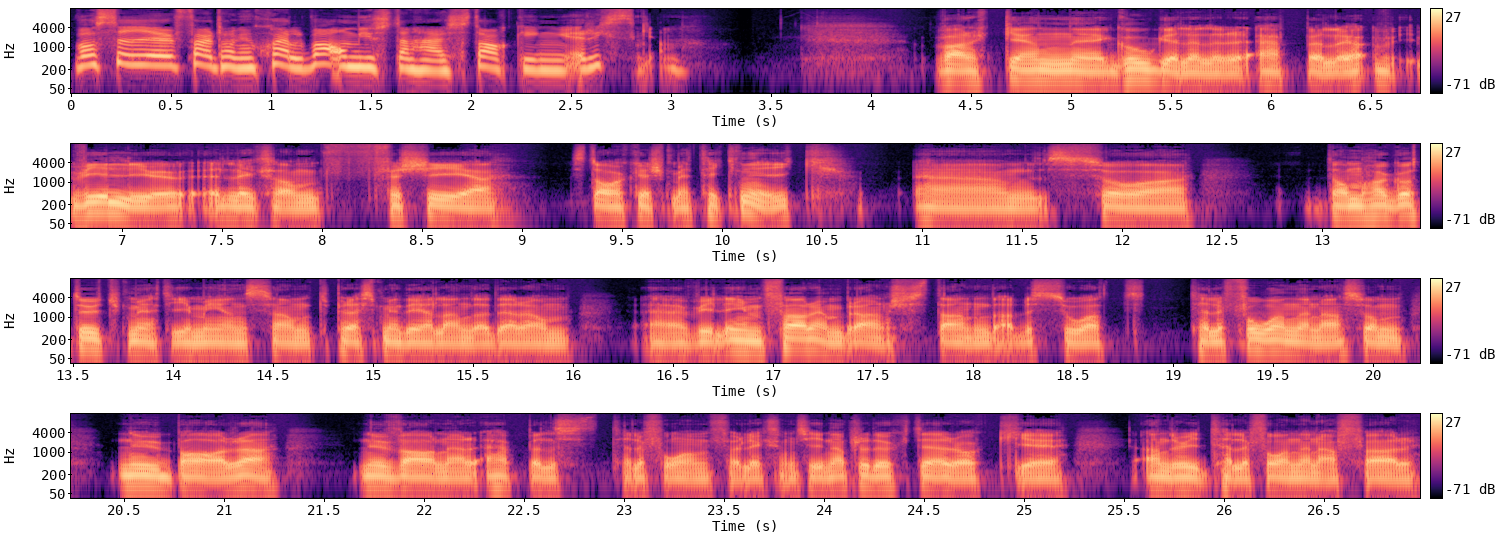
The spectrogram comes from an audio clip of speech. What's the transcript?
Vad säger företagen själva om just den här stalkingrisken? Varken eh, Google eller Apple vill ju liksom förse stalkers med teknik. Ehm, så de har gått ut med ett gemensamt pressmeddelande där de eh, vill införa en branschstandard så att telefonerna som nu bara nu varnar Apples telefon för liksom sina produkter och eh, Android-telefonerna för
